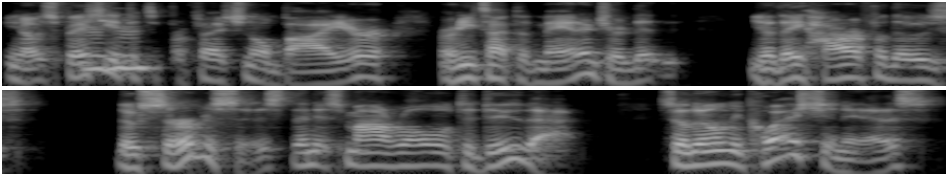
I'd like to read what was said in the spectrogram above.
you know, especially Mhm. if it's a professional buyer or any type of manager that, you know, they hire for those those services, then it's my role to do that. So the only question is,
